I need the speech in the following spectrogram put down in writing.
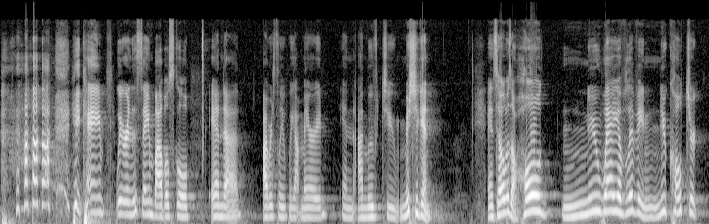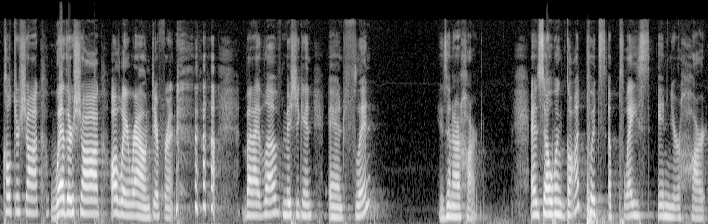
he came, we were in the same Bible school. And uh, obviously we got married and I moved to Michigan. And so it was a whole new way of living, new culture, culture shock, weather shock, all the way around, different. but I love Michigan, and Flint is in our heart. And so when God puts a place in your heart,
